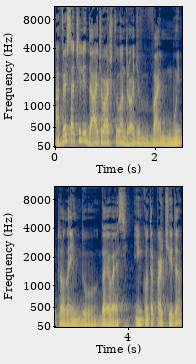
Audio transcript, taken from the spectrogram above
a versatilidade eu acho que o Android vai muito além do, do iOS. Em contrapartida,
